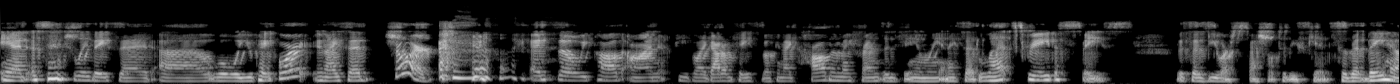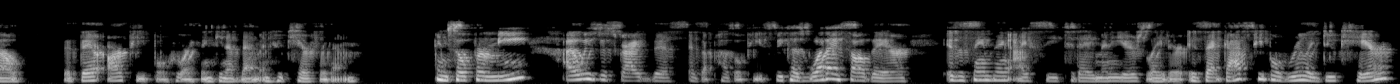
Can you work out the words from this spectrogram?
And essentially they said, uh, well, will you pay for it? And I said, sure. and so we called on people. I got on Facebook and I called on my friends and family and I said, let's create a space that says you are special to these kids so that they know that there are people who are thinking of them and who care for them. And so for me, I always describe this as a puzzle piece because what I saw there is the same thing I see today, many years later, is that God's people really do care.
